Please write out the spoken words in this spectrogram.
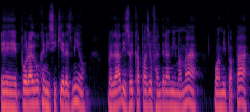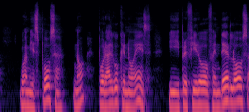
eh, por algo que ni siquiera es mío, ¿verdad? Y soy capaz de ofender a mi mamá o a mi papá o a mi esposa, ¿no? Por algo que no es. Y prefiero ofenderlos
